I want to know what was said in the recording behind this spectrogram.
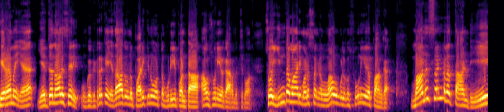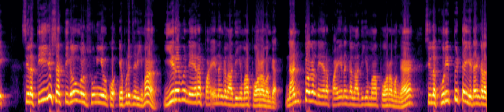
திறமையை எதனாலும் சரி உங்ககிட்ட இருக்க ஏதாவது ஒன்று பறிக்கணும் ஒருத்தன் முடிவு பண்ணிட்டா அவன் சூனியம் வைக்க ஆரம்பிச்சிருவான். ஸோ இந்த மாதிரி மனுஷங்கள்லாம் உங்களுக்கு சூனியம் வைப்பாங்க. மனுஷங்களை தாண்டி சில தீய சக்திகளும் உங்களுக்கு சூனியம் வைக்கும். எப்படி தெரியுமா? இரவு நேர பயணங்கள் அதிகமாக போகிறவங்க நண்பகல் நேர பயணங்கள் அதிகமாக போகிறவங்க சில குறிப்பிட்ட இடங்களை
